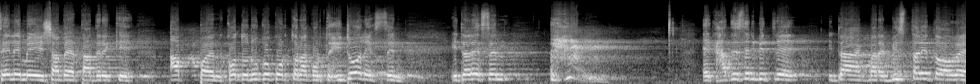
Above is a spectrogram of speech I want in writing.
ছেলে মেয়ে হিসাবে তাদেরকে আপ্যায়ন কতটুকু করতো না করতো, এটাও লেখছেন। এটা লেখছেন, এক হাদিসের ভিতরে এটা একবারে বিস্তারিত হবে।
